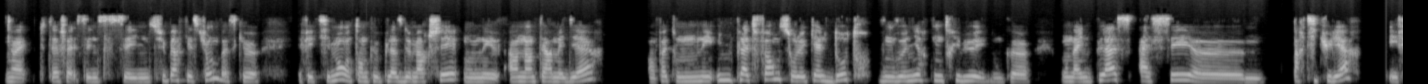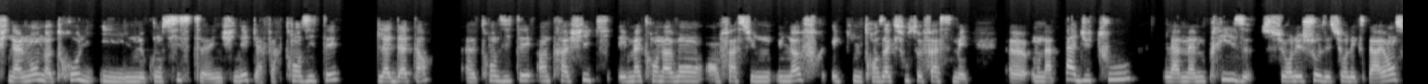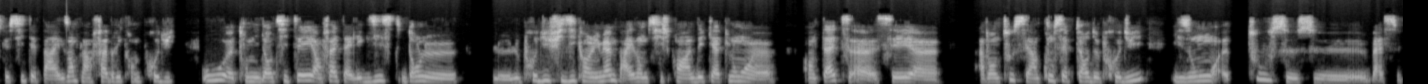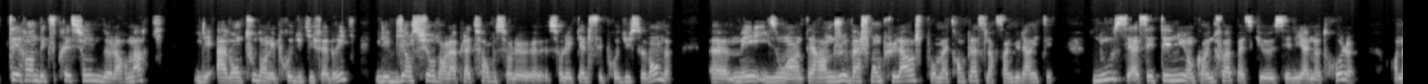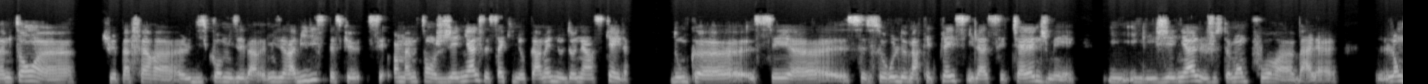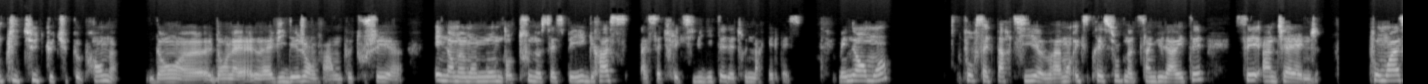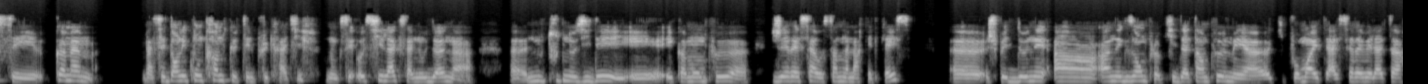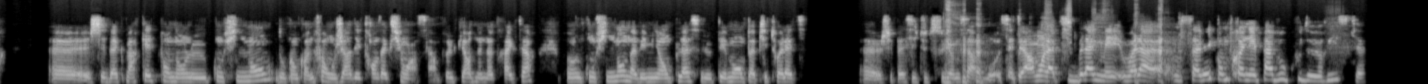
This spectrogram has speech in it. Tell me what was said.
Oui, tout à fait. C'est une, super question parce que, effectivement, en tant que place de marché, on est un intermédiaire. En fait, on est une plateforme sur laquelle d'autres vont venir contribuer. Donc, euh, on a une place assez euh, particulière. Et finalement, notre rôle, il ne consiste, in fine, qu'à faire transiter de la data euh, transiter un trafic et mettre en avant en face une, offre et qu'une transaction se fasse. Mais euh, on n'a pas du tout la même prise sur les choses et sur l'expérience que si tu es par exemple un fabricant de produits où euh, ton identité en fait elle existe dans le, le, produit physique en lui-même. Par exemple, si je prends un décathlon en tête, c'est avant tout c'est un concepteur de produits. Ils ont tout ce, bah, ce terrain d'expression de leur marque il est avant tout dans les produits qu'ils fabriquent. Il est bien sûr dans la plateforme sur, le, sur lequel ces produits se vendent, euh, mais ils ont un terrain de jeu vachement plus large pour mettre en place leur singularité. Nous, c'est assez ténu, encore une fois, parce que c'est lié à notre rôle. En même temps, euh, je vais pas faire euh, le discours misérabiliste parce que c'est en même temps génial, c'est ça qui nous permet de nous donner un scale. Donc, euh, c'est ce rôle de marketplace, il a ses challenges, mais il, est génial justement pour bah, l'amplitude que tu peux prendre dans, euh, la, vie des gens. Enfin, on peut toucher euh, énormément de monde dans tous nos 16 pays grâce à cette flexibilité d'être une marketplace. Mais néanmoins, pour cette partie euh, vraiment expression de notre singularité, c'est un challenge. Pour moi, c'est quand même, bah, c'est dans les contraintes que tu es le plus créatif. Donc c'est aussi là que ça nous donne, nous, toutes nos idées et, et, comment on peut gérer ça au sein de la marketplace. je vais te donner un, un, exemple qui date un peu, mais qui pour moi était assez révélateur. Euh, chez Back Market pendant le confinement. Donc encore une fois, on gère des transactions, hein, c'est un peu le cœur de notre acteur. Pendant le confinement, on avait mis en place le paiement en papier toilette. Euh, je sais pas si tu te souviens de ça. Bon, c'était vraiment la petite blague, mais voilà, on savait qu'on prenait pas beaucoup de risques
